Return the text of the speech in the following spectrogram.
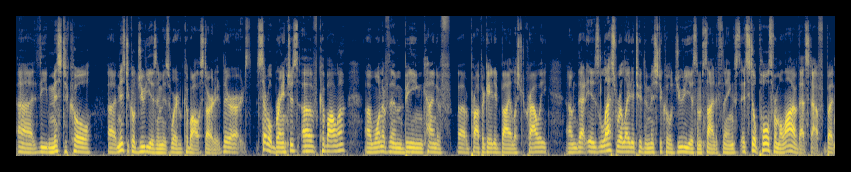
uh, the mystical uh, mystical Judaism is where Kabbalah started. There are several branches of Kabbalah, uh, one of them being kind of uh, propagated by Aleister Crowley, um, that is less related to the mystical Judaism side of things. It still pulls from a lot of that stuff, but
